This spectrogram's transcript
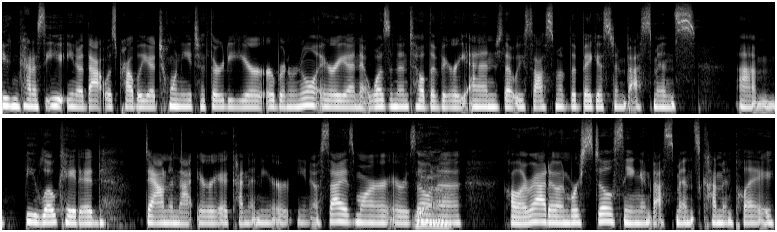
you can kind of see, you know, that was probably a 20 to 30 year urban renewal area. And it wasn't until the very end that we saw some of the biggest investments um, be located down in that area, kind of near, you know, Sisemore, Arizona, Colorado. And we're still seeing investments come and play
